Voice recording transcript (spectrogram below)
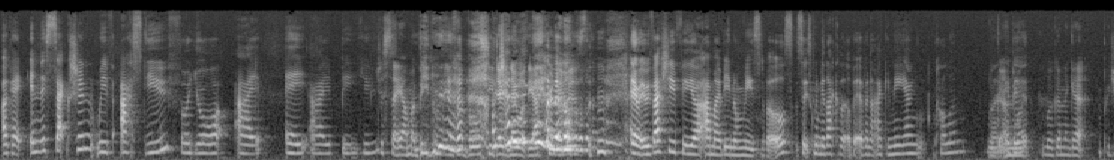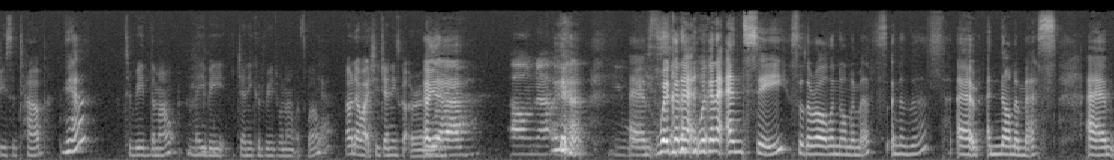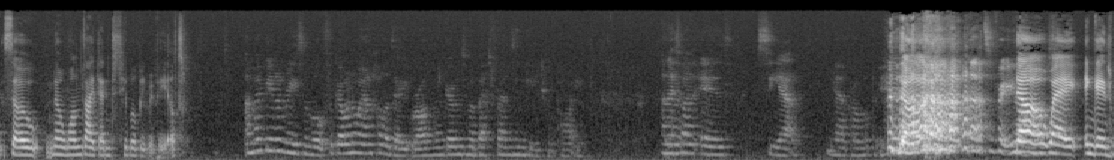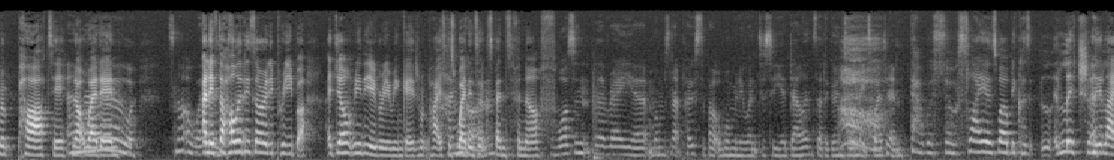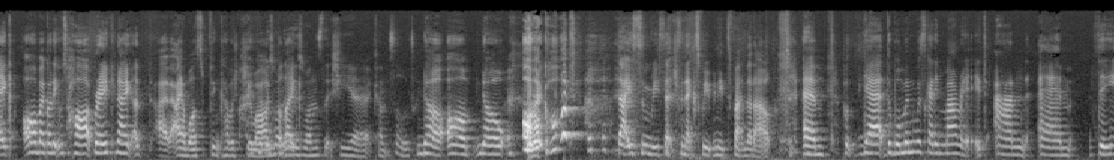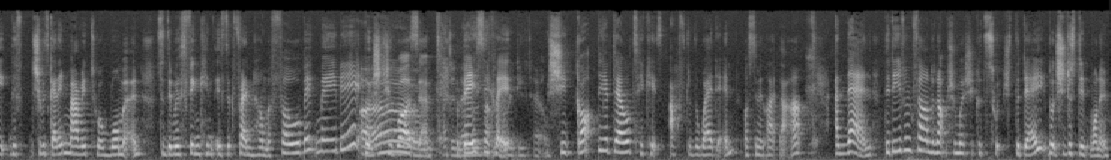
Okay, in this section, we've asked you for your I A I B U. Just say I'm a being unreasonable so you don't know what the acronym is. Anyway, we've asked you for your Am I Being unreasonable, So it's going to be like a little bit of an agony yank column. We're, Like gonna, we're gonna get producer Tab Yeah? to read them out. Maybe Jenny could read one out as well. Yeah. Oh no, actually Jenny's got her own. Oh, one. yeah. Oh no. Yeah. Um, we're gonna we're gonna NC, so they're all anonymous, anonymous, um, anonymous. Um, so no one's identity will be revealed. Am I being unreasonable for going away on holiday rather than going to my best friend's engagement party? And this one is CL. Yeah, probably. No. That's pretty No, harsh. wait, engagement party, not wedding. No, It's not a wedding. And if the holiday's already pre, but I don't really agree with engagement parties because Hang weddings are on. expensive enough. Wasn't there a uh, Mumsnet post about a woman who went to see Adele instead of going to her mate's wedding? That was so sly as well because l- literally, like, oh my god, it was heartbreaking. I, I, I was think I was it due was on, one but of like, those ones that she uh, cancelled. No, oh no, oh my god, that is some research for next week. We need to find that out. Um, but yeah, the woman was getting married, and um, the, she was getting married to a woman, so they was thinking is the friend homophobic maybe, but she Oh, wasn't. But know there that basically, level of detail. She got the Adele tickets after the wedding or something like that, and then they'd even found an option where she could switch the date, but she just didn't want to.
